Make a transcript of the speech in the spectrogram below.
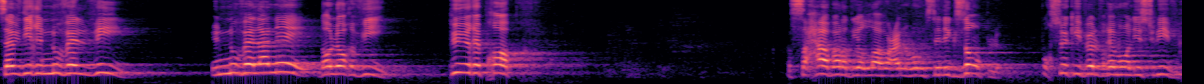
Ça veut dire une nouvelle vie, une nouvelle année dans leur vie, pure et propre. Les Sahaba anhum, c'est l'exemple pour ceux qui veulent vraiment les suivre.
